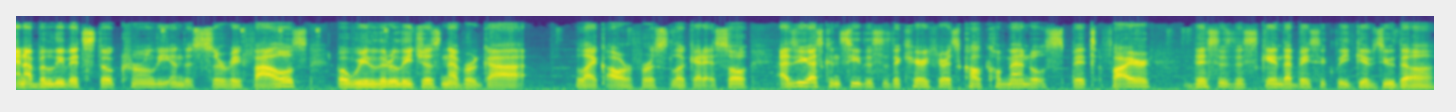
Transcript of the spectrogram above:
And I believe it's still currently in the survey files but we literally just never got like our first look at it. So as you guys can see this is the character. It's called Commando Spitfire. This is the skin that basically gives you the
